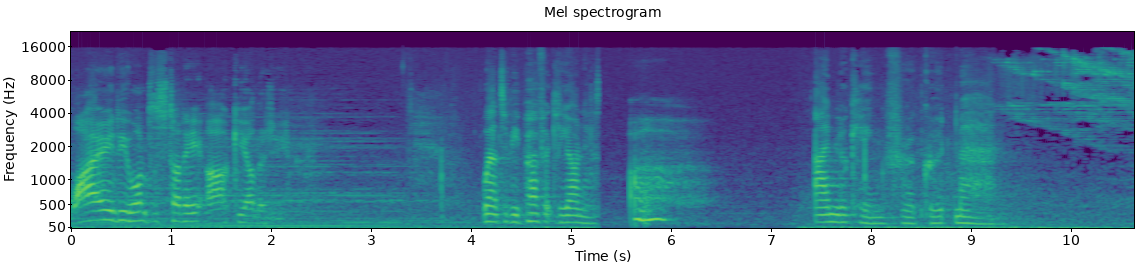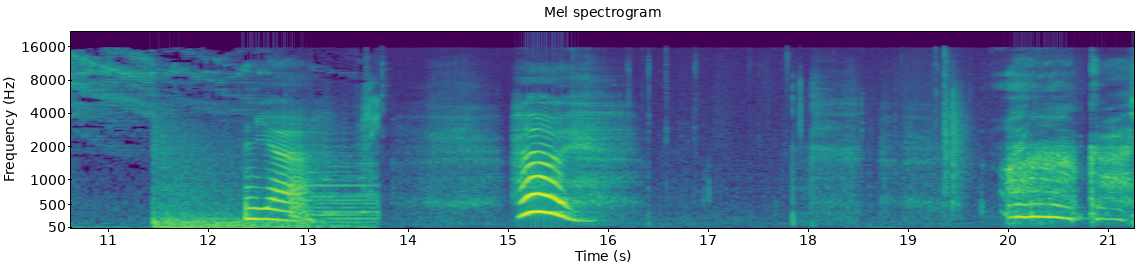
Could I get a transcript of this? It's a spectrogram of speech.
Why do you want to study archaeology? Well, to be perfectly honest, Oh. I'm looking for a good man. Yeah. Oh. Oh, God.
